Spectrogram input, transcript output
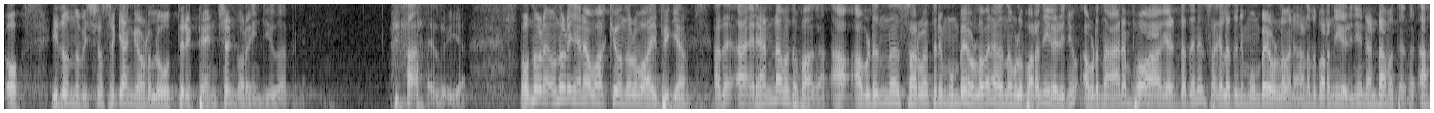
ഓ ഇതൊന്ന് വിശ്വസിക്കാൻ കഴിയുള്ളൂ ഒത്തിരി ടെൻഷൻ കുറയും ജീവിതത്തിന് ഹല്ലേലൂയ. ഒന്നുകൂടെ ഒന്നുകൂടെ ഞാൻ ആ വാക്യം ഒന്നുകൂടെ വായിപ്പിക്കാം. അത് രണ്ടാമത്തെ ഭാഗം. ആ അവിടുന്ന് സർവത്തിന് മുമ്പേ ഉള്ളവൻ അത് നമ്മൾ പറഞ്ഞു കഴിഞ്ഞു. അവിടുന്ന് ആരംഭമാകേണ്ടതിന് സകലത്തിന് മുമ്പേ ഉള്ളവനാണെന്ന് പറഞ്ഞു കഴിഞ്ഞു. രണ്ടാമത്തേത് ആ.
